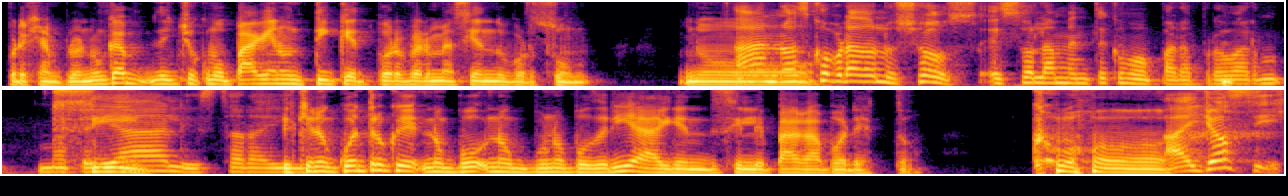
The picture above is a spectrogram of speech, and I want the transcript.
por ejemplo, nunca he dicho como paguen un ticket por verme haciendo por Zoom. No. Ah, no has cobrado los shows, es solamente como para probar material y estar ahí. Es que no encuentro que no, no, no podría alguien decirle paga por esto. Como. Ay, yo sí.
